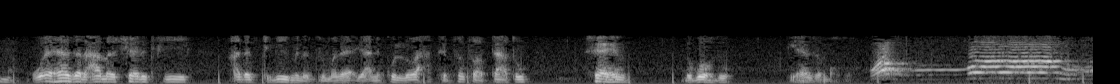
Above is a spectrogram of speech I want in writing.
نعم. وهذا العمل شارك فيه عدد كبير من الزملاء. يعني كل واحد في الفترة بتاعته ساهم بجهده في هذا الموضوع. والله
